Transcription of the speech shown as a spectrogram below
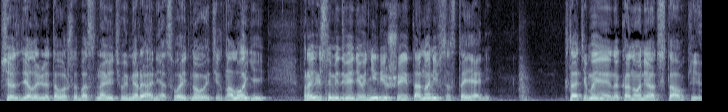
все сделали для того, чтобы остановить вымирание, освоить новые технологии – Правительство Медведева не решит, оно не в состоянии. Кстати, мы накануне отставки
